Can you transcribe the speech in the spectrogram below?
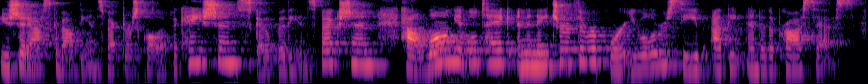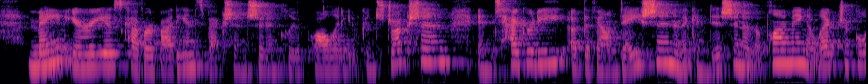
You should ask about the inspector's qualifications, scope of the inspection, how long it will take, and the nature of the report you will receive at the end of the process. Main areas covered by the inspection should include quality of construction, integrity of the foundation and the condition of the plumbing, electrical,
